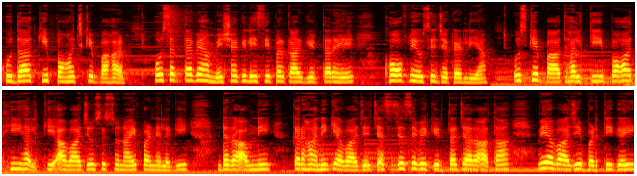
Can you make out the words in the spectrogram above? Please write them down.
खुदा की पहुँच के बाहर। हो सकता है वह हमेशा के लिए इसी प्रकार गिरता रहे। खौफ ने उसे जकड़ लिया। उसके बाद हल्की, बहुत ही हल्की आवाज़ें उसे सुनाई पड़ने लगी। डरावनी करहाने की आवाज़ें जैसे जैसे वे गिरता जा रहा था, वे आवाज़ें बढ़ती गई,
